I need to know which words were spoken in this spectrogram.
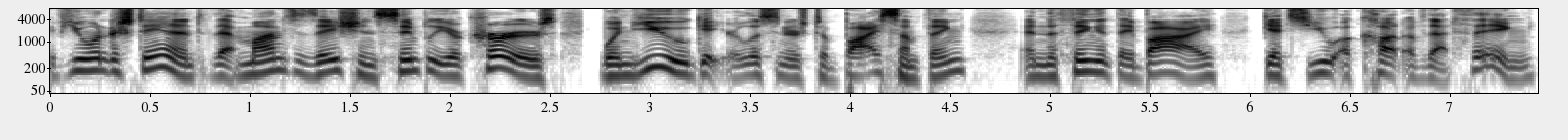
if you understand that monetization simply occurs when you get your listeners to buy something and the thing that they buy gets you a cut of that thing,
